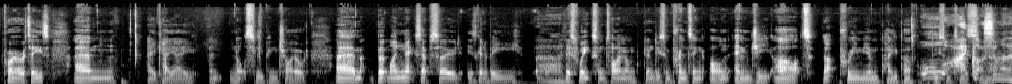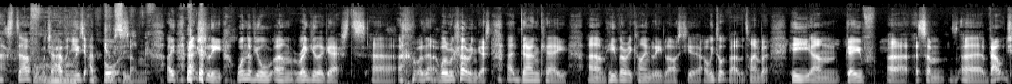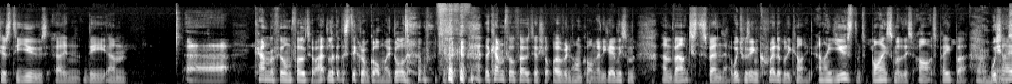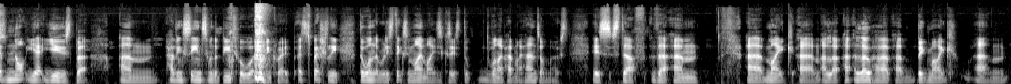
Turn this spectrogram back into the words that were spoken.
priorities, um, aka a not sleeping child. Um, but my next episode is going to be uh, this week sometime. I'm going to do some printing on MG Art, that premium paper. Oh, I've got some of that stuff which I haven't used yet. I bought juicy. some. I actually one of your um, regular guests, uh, know, well, recurring guest, uh, Dan Kay. Um, he very kindly last year, oh, we talked about it at the time, but he um, gave uh, some uh, vouchers to use in the. Camera film photo. I had to look at the sticker I've got on my door, the, camera film photo shop over in Hong Kong, and he gave me some um, vouchers to spend there, which was incredibly kind. And I used them to buy some of this art paper, which I have not yet used, but. Um, having seen some of the beautiful work that's been created, especially the one that really sticks in my mind, is because it's the, the one I've had my hands on most, is stuff that um, uh, Mike um, Alo- Aloha, uh, Big Mike, um,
